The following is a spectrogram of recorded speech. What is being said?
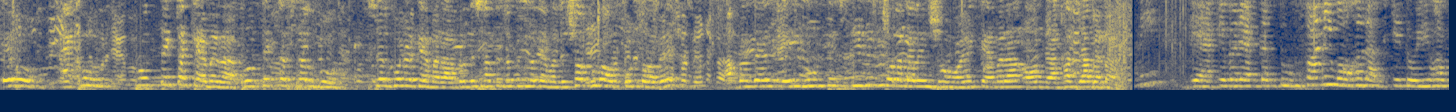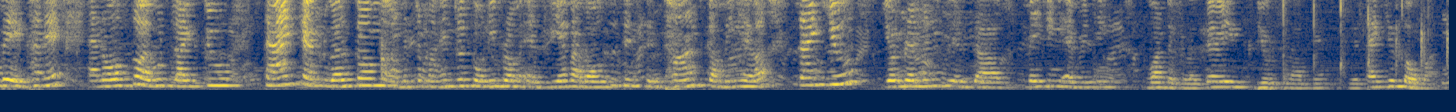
এবং এখন প্রত্যেকটা ক্যামেরা, প্রত্যেকটা সেলফোন সেলফোনের ক্যামেরা আপনাদের সাথে যতগুলো ক্যামেরা আছে সবগুলো অফ করতে হবে, আপনাদের এই মুহূর্তে স্ক্রিনিং চলাকালীন সময় ক্যামেরা অন রাখা যাবে না। যে একেবারে একটা তুফানি মহল আজকে তৈরি হবে এখানে and also I would like to thank and welcome uh, Mr. Mahendra Soni from SVF. I've also seen Siddhant coming here. Thank you. Your presence is uh, making everything wonderful. A very beautiful ambience here. Thank you so much.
